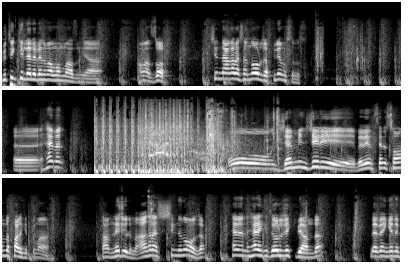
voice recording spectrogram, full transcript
Bütün killleri benim almam lazım ya. Ama zor. Şimdi arkadaşlar ne olacak biliyor musunuz? Ee, hemen Oo, Cemmin Jerry. Bebeğim seni son anda fark ettim ha. Tamam ne diyorum arkadaş şimdi ne olacak? Hemen herkes ölecek bir anda. Ve ben gene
